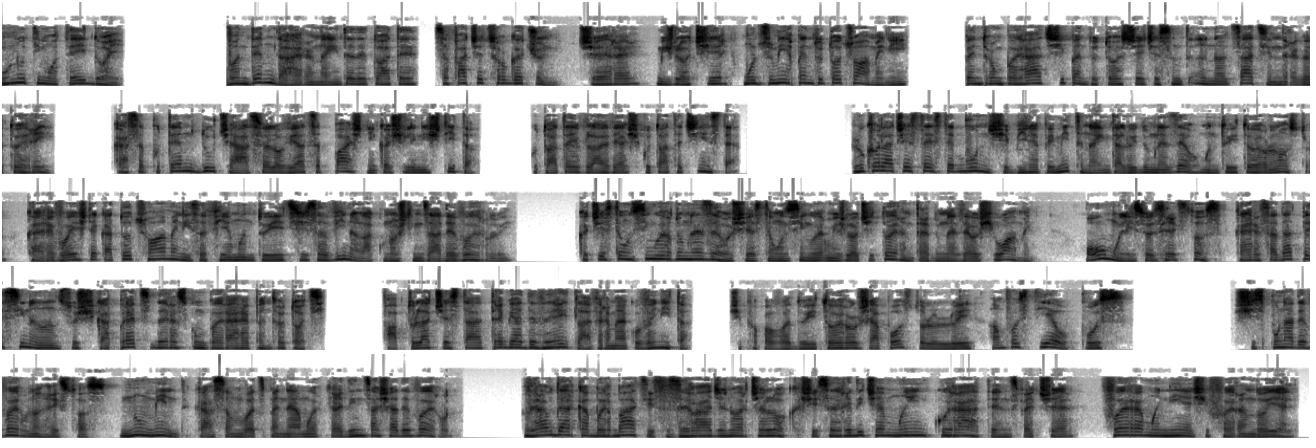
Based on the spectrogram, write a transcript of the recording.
1 Timotei 2 Vă îndemn dar, înainte de toate, să faceți rugăciuni, cereri, mijlociri, mulțumiri pentru toți oamenii, pentru împărați și pentru toți cei ce sunt înălțați în drăgătorii, ca să putem duce astfel o viață pașnică și liniștită, cu toată evlavia și cu toată cinstea. Lucrul acesta este bun și bine primit înaintea lui Dumnezeu, Mântuitorul nostru, care voiește ca toți oamenii să fie mântuiți și să vină la cunoștința adevărului. Căci este un singur Dumnezeu și este un singur mijlocitor între Dumnezeu și oameni, omul Iisus Hristos, care s-a dat pe sine însuși ca preț de răscumpărare pentru toți. Faptul acesta trebuie adeverit la vremea cuvenită și propovăduitorul și apostolul lui am fost eu pus și spun adevărul în Hristos. Nu mint ca să învăț pe neamuri credința și adevărul. Vreau dar ca bărbații să se roage în orice loc și să ridice mâini curate înspre cer, fără mânie și fără îndoieli.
